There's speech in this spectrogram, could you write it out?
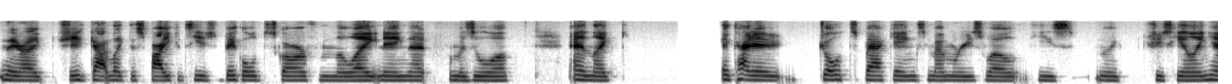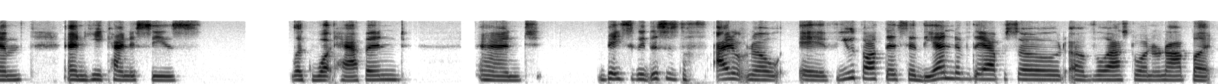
they're like she's got like the spot. You can see this big old scar from the lightning that from Azula, and like it kind of jolts back Aang's memories while he's like she's healing him, and he kind of sees like what happened, and basically this is the I don't know if you thought this at the end of the episode of the last one or not, but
